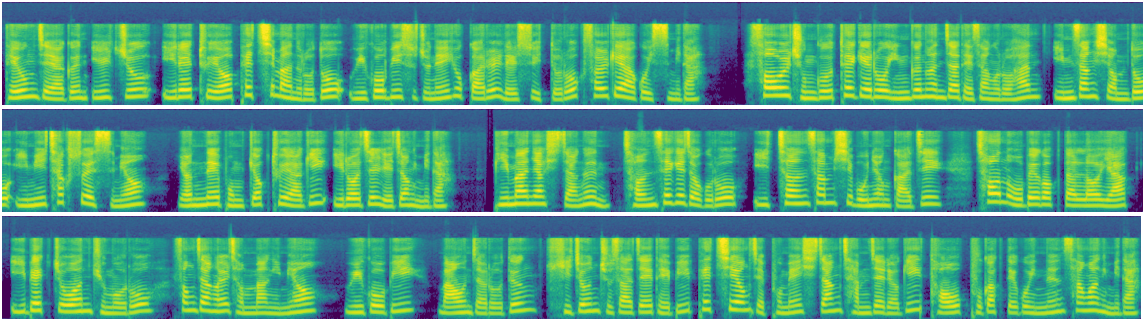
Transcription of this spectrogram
대웅제약은 1주 1회 투여 패치만으로도 위고비 수준의 효과를 낼 수 있도록 설계하고 있습니다. 서울 중구 퇴계로 인근 환자 대상으로 한 임상시험도 이미 착수했으며 연내 본격 투약이 이뤄질 예정입니다. 비만약 시장은 전 세계적으로 2035년까지 1,500억 달러 약 200조 원 규모로 성장할 전망이며 위고비, 마운자로 등 기존 주사제 대비 패치형 제품의 시장 잠재력이 더욱 부각되고 있는 상황입니다.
